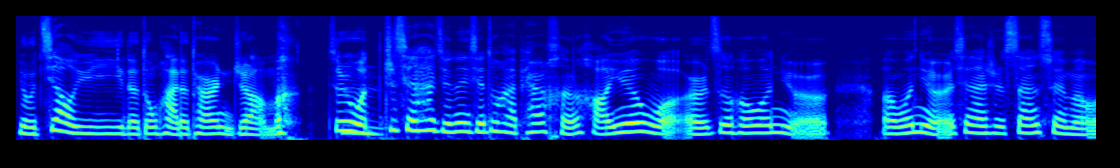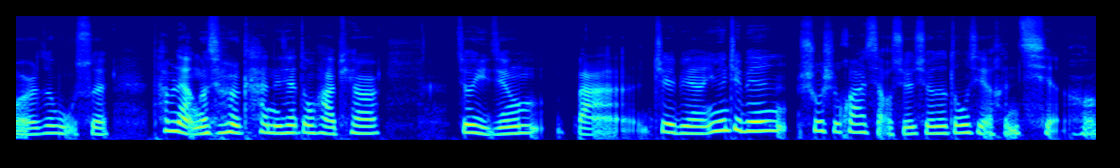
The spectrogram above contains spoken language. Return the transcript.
有教育意义的动画片儿，你知道吗？就是我嗯之前还觉得那些动画片儿很好，因为我儿子和我女儿，呃，我女儿现在是三岁嘛，我儿子五岁，他们两个就是看那些动画片儿，就已经把这边，因为这边说实话，小学学的东西也很浅哈，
